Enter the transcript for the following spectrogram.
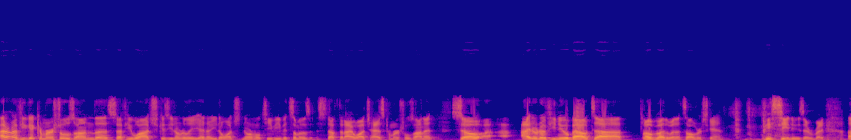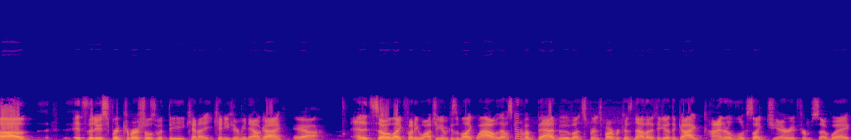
I don't know if you get commercials on the stuff you watch because you don't really. I know you don't watch normal TV, but some of the stuff that I watch has commercials on it. So I, I I don't know if you knew about. Uh, oh, by the way, that's Oliver Scan, PC News, everybody. Uh, it's the new Sprint commercials with the "Can I? Can you hear me now?" guy Yeah. And it's so like funny watching it because I'm like, wow, that was kind of a bad move on Sprint's part because now that I think of it, the guy kind of looks like Jared from Subway.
